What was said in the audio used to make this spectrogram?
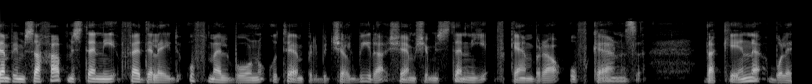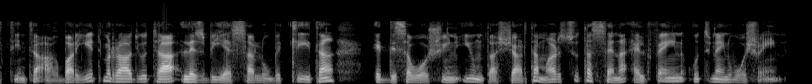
temp imsaħħab mistenni f'Adelaide u f'Melbourne u temp il-biċċa l-kbira xemxi mistenni f'Canberra u f'Cairns. Dak kien bulettin ta' aħbarijiet mir-radju ta' l-SBS sal-lum it-Tlieta, id-29 jum tax-xahar ta' Marzu tas-sena 2022.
